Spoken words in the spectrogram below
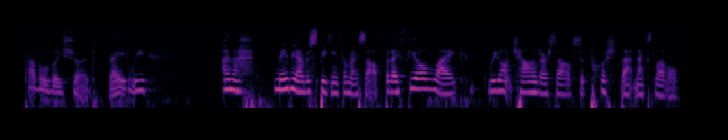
probably should, right? We and uh, maybe I'm just speaking for myself, but I feel like we don't challenge ourselves to push that next level.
